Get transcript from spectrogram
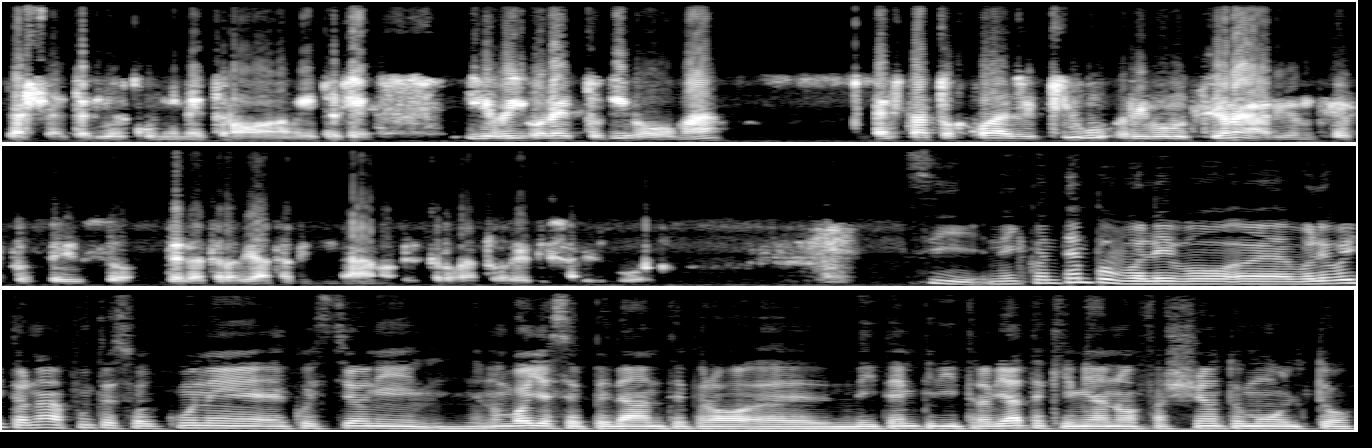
la scelta di alcuni metronomi, perché il Rigoletto di Roma è stato quasi più rivoluzionario in certo senso della Traviata di Milano del Trovatore di Salisburgo. Sì, nel contempo volevo, eh, volevo, ritornare appunto su alcune questioni, non voglio essere pedante, però eh, dei tempi di Traviata che mi hanno affascinato molto.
